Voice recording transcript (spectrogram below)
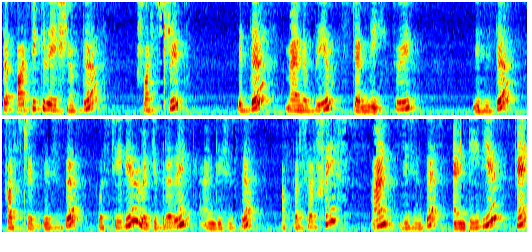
the articulation of the first rib with the manubrium sterni. So this is the first rib. This is the posterior vertebral end and this is the upper surface and this is the anterior and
